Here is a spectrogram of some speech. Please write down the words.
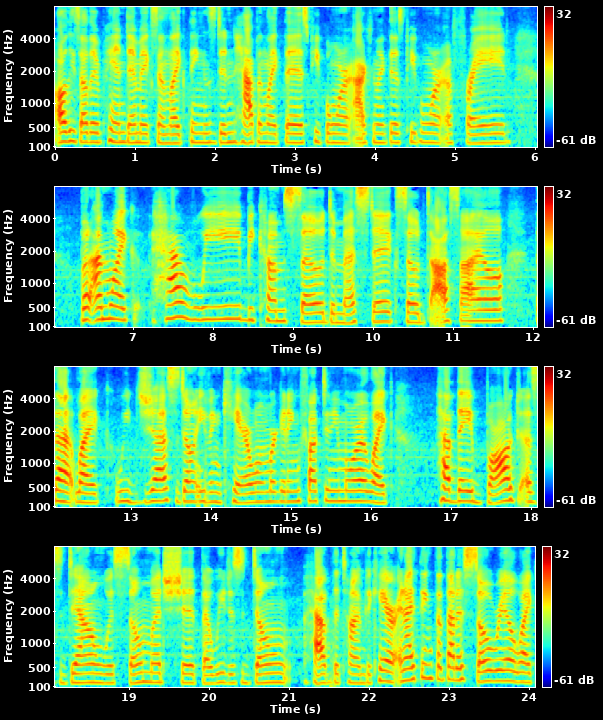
all these other pandemics and like things didn't happen like this people weren't acting like this people weren't afraid but i'm like have we become so domestic so docile that like we just don't even care when we're getting fucked anymore. Like, have they bogged us down with so much shit that we just don't have the time to care? And I think that that is so real. Like,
